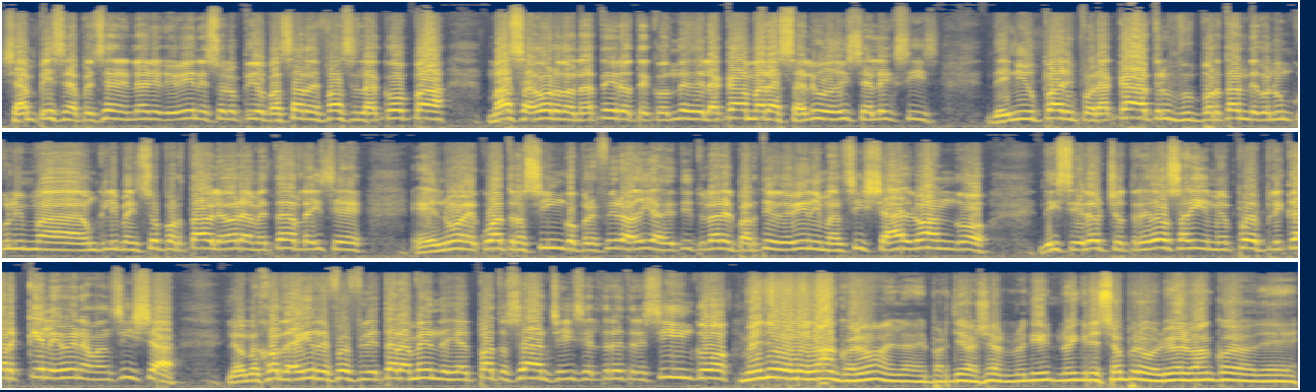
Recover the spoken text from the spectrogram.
ya empiecen a pensar en el año que viene. Solo pido pasar de fase en la Copa. Más a Gordo Natero, te condés de la cámara. Saludos, dice Alexis de New Paris por acá. Triunfo importante con un clima, un clima insoportable. Ahora meterle, dice el 945. Prefiero a Díaz de titular el partido que viene y Mancilla al banco. Dice el 832. ¿Alguien me puede explicar qué le a Mancilla? Lo mejor de Aguirre fue fletar a Méndez y al Pato Sánchez, dice el 335. Méndez volvió al banco, ¿no? En el partido de ayer. No, no ingresó, pero volvió al banco de,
